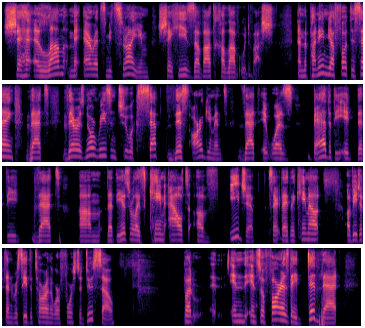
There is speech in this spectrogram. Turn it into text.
Shehe'elam me'eretz Mitzrayim shehi zavat chalav udvash. And the Panim Yafot is saying that there is no reason to accept this argument that it was bad that the that the that um, that the Israelites came out of Egypt. So they, they came out of Egypt and received the Torah and they were forced to do so. But in insofar as they did that,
